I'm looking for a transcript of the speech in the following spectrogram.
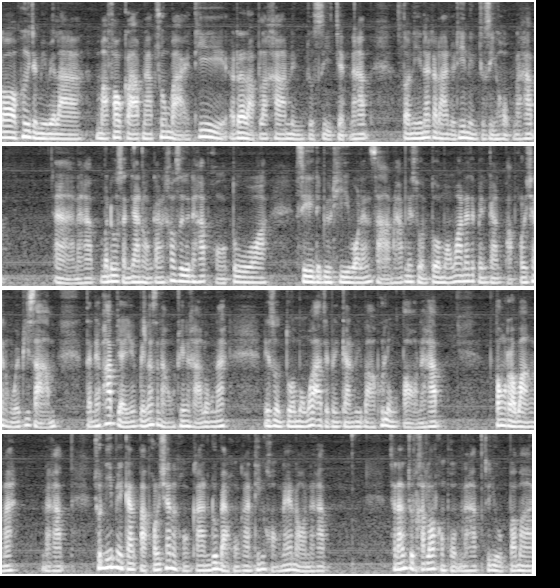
ก็เพิ่งจะมีเวลามาเฝ้ากราฟนะครับช่วงบ่ายที่ระดับราคา 1.47 นะครับ ตอนนี้หน้ากระดานอยู่ที่ 1.46 นะครับอ่านะครับมาดูสัญญาณของการเข้าซื้อนะครับของตัว CWT w a l l e n 3นะครับในส่วนตัวมองว่าน่าจะเป็นการปรับ correction ของเว็บที่ 3 แต่ในภาพใหญ่ยังเป็นลักษณะของเทรนขาลงนะ ในส่วนตัวมองว่าอาจจะเป็นการรีบาวเพื่อลงต่อนะครับ ต้องระวังนะนะครับชุดนี้เป็นการปรับ correction ของการรูปแบบของการทิ้งของแน่นอนนะครับฉะนั้นจุดคัดลอดของผมนะครับจะอยู่ประมาณ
